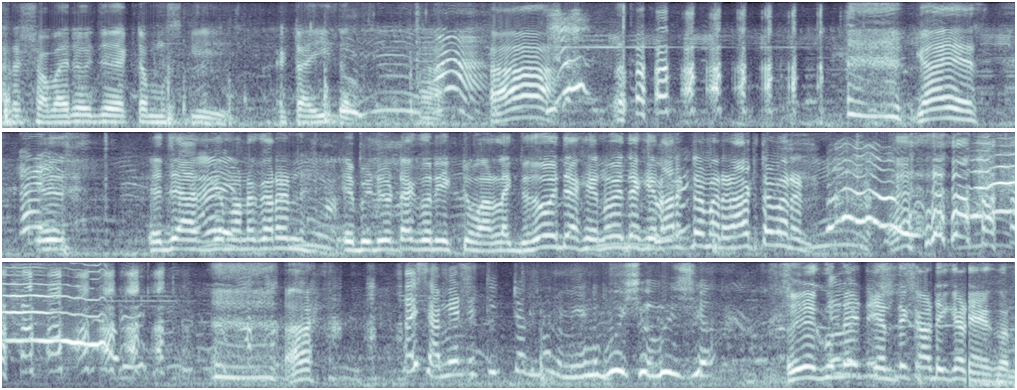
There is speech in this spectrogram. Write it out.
আরে সবাই ওই যে একটা মুস্কি একটা ঈদ গায়েস এই যে আজকে মনে করেন এই ভিডিওটা করি একটু ভালো লাগতেছে। ওই দেখেন ওই দেখেন আরেকটা মারেন আরেকটা মারেন। আচ্ছা আমি একটা টিকটক বানাবো এখানে বসে বসে এগুলো এনতে কাটি কাটি এখন।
